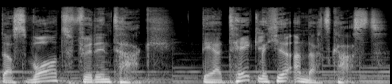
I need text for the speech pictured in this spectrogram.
Das Wort für den Tag. Der tägliche Andachtscast.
